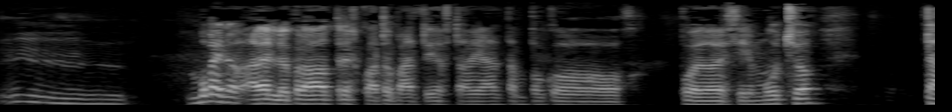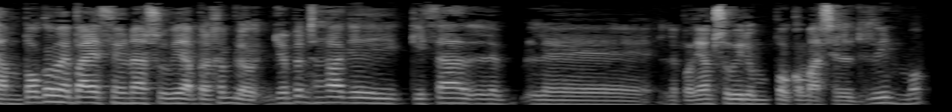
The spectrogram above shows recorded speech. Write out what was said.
Mm, bueno, a ver, lo he probado 3-4 partidos todavía, tampoco puedo decir mucho. Tampoco me parece una subida, por ejemplo, yo pensaba que quizá le, le, podían subir un poco más el ritmo,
